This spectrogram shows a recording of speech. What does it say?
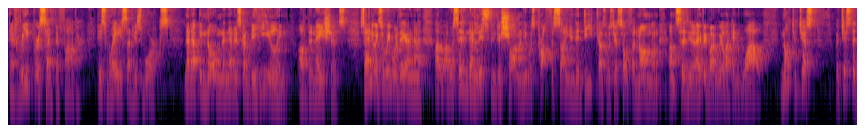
that represent the father, his ways and his works. Let that be known, and then it's going to be healing of the nations. So, anyway, so we were there, and uh, I, I, was sitting there listening to Shawn, and he was prophesying, and the details was just so phenomenal. I'm sitting there, everybody, we're like in wow. Not to just but just that,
